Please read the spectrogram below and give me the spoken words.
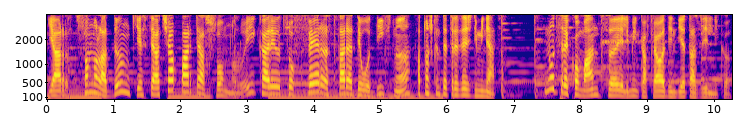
Iar somnul adânc este acea parte a somnului care îți oferă starea de odihnă atunci când te trezești dimineața. Nu-ți recomand să elimini cafeaua din dieta zilnică,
